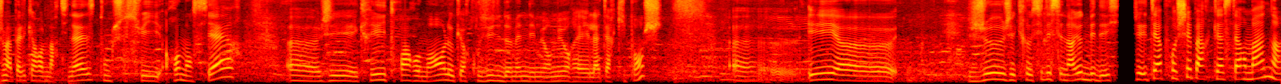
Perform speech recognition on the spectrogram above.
Je m'appelle Carole Martinez, donc je suis romancière. Euh, j'ai écrit trois romans, Le cœur cousu du domaine des murmures et La terre qui penche. Euh, et euh, j'écris aussi des scénarios de BD. J'ai été approchée par Casterman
